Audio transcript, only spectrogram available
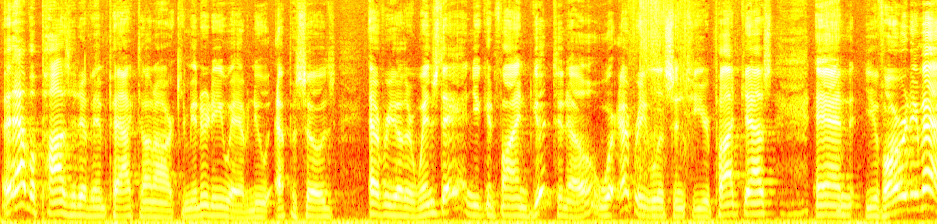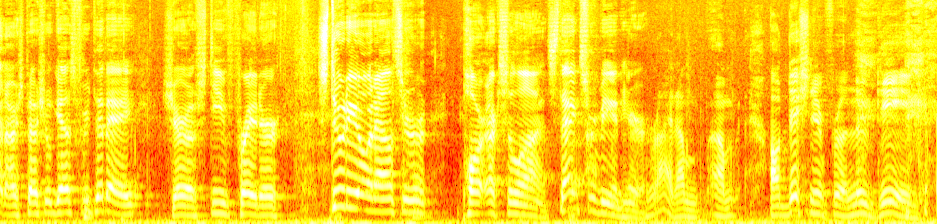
that have a positive impact on our community. We have new episodes every other Wednesday, and you can find Good to Know wherever you listen to your podcast. And you've already met our special guest for today, Sheriff Steve Prator, studio announcer par excellence. Thanks for being here. Right, I'm, I'm auditioning for a new gig.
